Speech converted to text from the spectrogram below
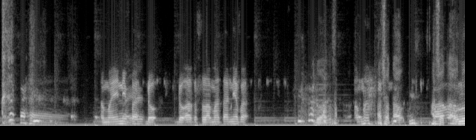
Sama ini Saya- Pak, do doa keselamatannya Pak. Doa ke Sama Aso tau, aso tau lu.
